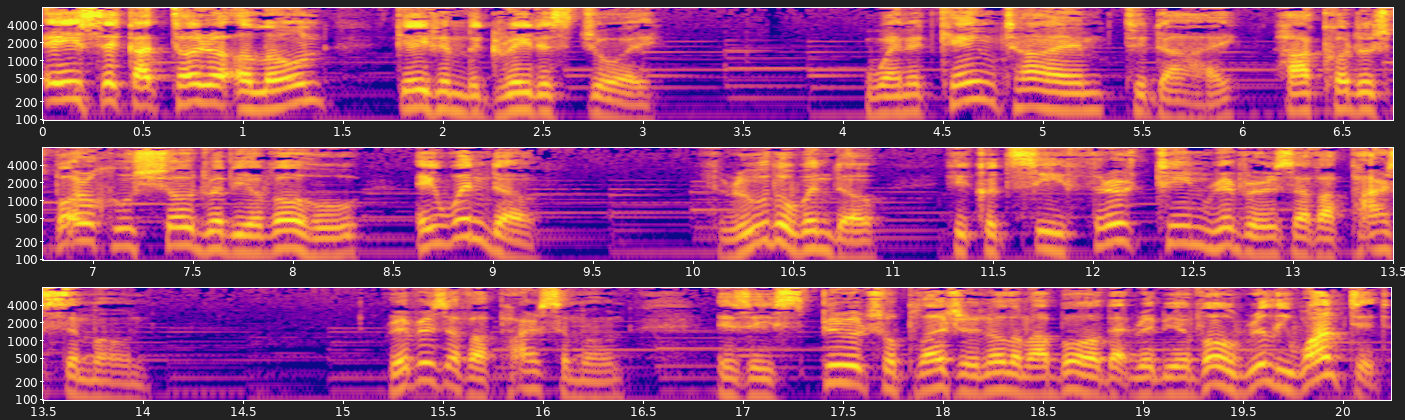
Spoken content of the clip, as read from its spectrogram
Esek alone gave him the greatest joy. When it came time to die, HaKadosh Baruch Hu showed Rabbi Avohu a window. Through the window, he could see thirteen rivers of Aparsimon. Rivers of Aparsimon is a spiritual pleasure in Olam Haba that Rabbi Avohu really wanted.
